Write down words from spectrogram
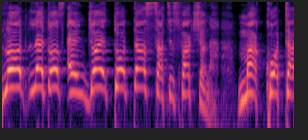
Lord, let us enjoy total satisfaction. Makota.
